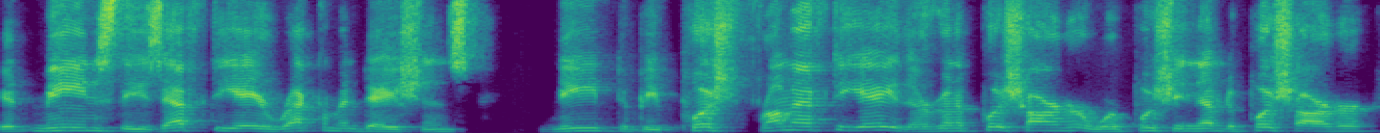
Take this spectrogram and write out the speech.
it means these FDA recommendations need to be pushed from FDA. They're going to push harder. We're pushing them to push harder.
